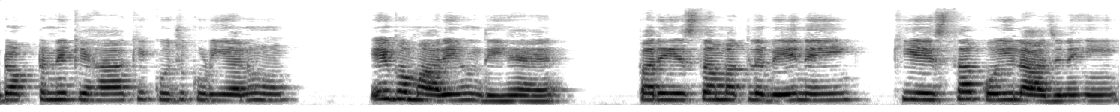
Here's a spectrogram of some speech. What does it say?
ਡਾਕਟਰ ਨੇ ਕਿਹਾ ਕਿ ਕੁਝ ਕੁੜੀਆਂ ਨੂੰ ਇਹ ਬਿਮਾਰੀ ਹੁੰਦੀ ਹੈ। ਪਰ ਇਸ ਦਾ ਮਤਲਬ ਇਹ ਨਹੀਂ ਕਿ ਇਸ ਦਾ ਕੋਈ ਇਲਾਜ ਨਹੀਂ।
